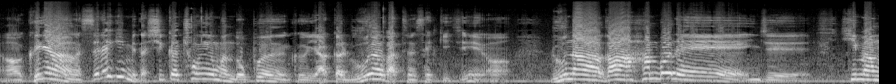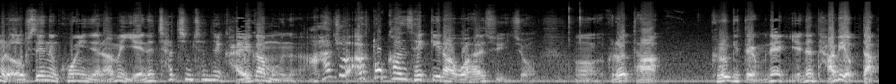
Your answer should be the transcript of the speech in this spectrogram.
어 그냥 쓰레기입니다. 시가총액만 높은 그 약간 루나 같은 새끼지. 어 루나가 한 번에 이제 희망을 없애는 코인이라면 얘는 차츰차츰 갉아먹는 아주 악독한 새끼라고 할 수 있죠. 어, 그렇다. 그렇기 때문에 얘는 답이 없다.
